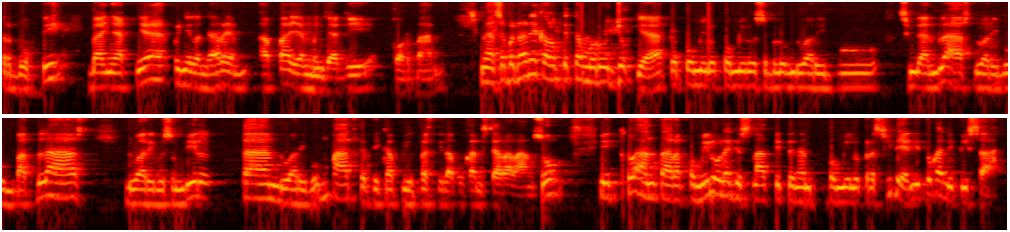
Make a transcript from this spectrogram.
Terbukti banyaknya penyelenggara yang apa yang menjadi korban. Nah sebenarnya kalau kita merujuk ya ke pemilu-pemilu sebelum 2019 2014 2009 2004 ketika pilpres dilakukan secara langsung itu antara pemilu legislatif dengan pemilu presiden itu kan dipisah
